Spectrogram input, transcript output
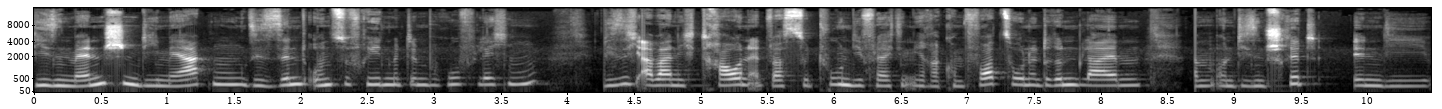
diesen Menschen, die merken, sie sind unzufrieden mit dem Beruflichen, die sich aber nicht trauen, etwas zu tun, die vielleicht in ihrer Komfortzone drin bleiben ähm, und diesen Schritt in die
